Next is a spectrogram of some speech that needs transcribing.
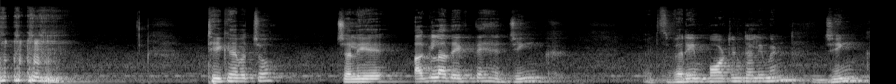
ठीक है बच्चों? चलिए अगला देखते हैं zinc. It's very important element zinc.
